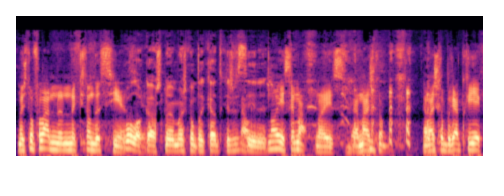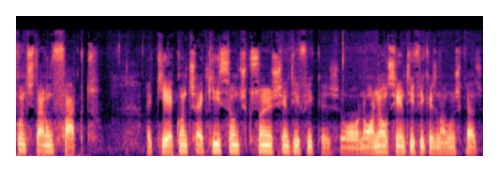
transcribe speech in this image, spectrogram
Mas estou a falar na questão da ciência. O Holocausto não é mais complicado que as vacinas. Não, não é isso, é, não é isso. É mais, é mais complicado porque aí é contestar um facto. Aqui, é, aqui são discussões científicas, ou não, ou não científicas em alguns casos,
